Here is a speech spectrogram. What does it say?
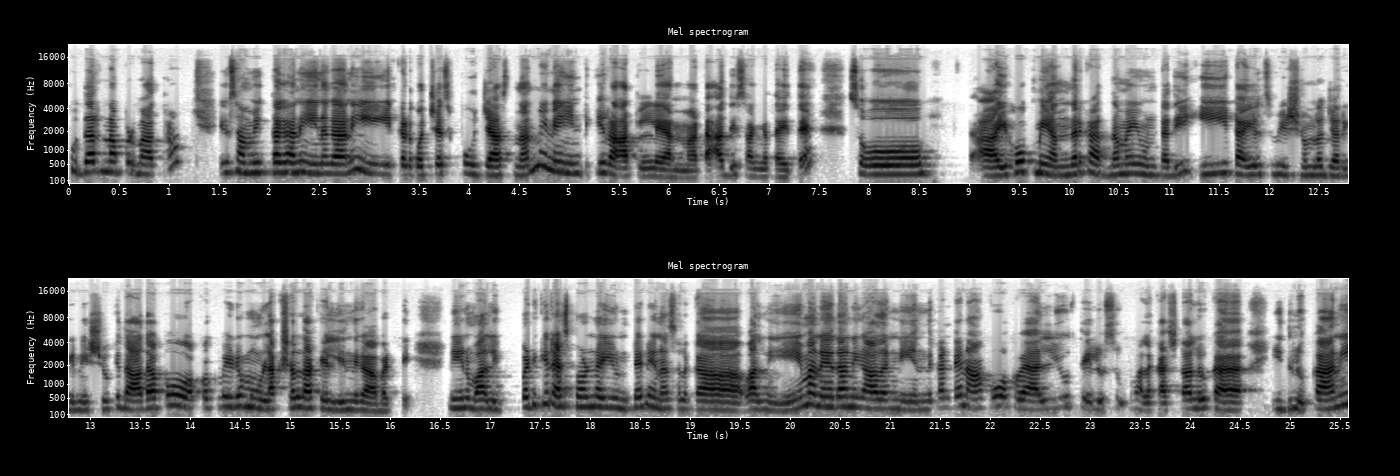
కుదర కుదరినప్పుడు మాత్రం ఇక సంయుక్త కానీ ఈయన కానీ ఇక్కడికి వచ్చేసి పూజ చేస్తున్నాను నేను ఇంటికి రావట్లే అనమాట. అది సంగతి అయితే సో, ఐ హోప్ మీ అందరికి అర్థమై ఉంటది. ఈ టైల్స్ విషయంలో జరిగిన ఇష్యూకి దాదాపు ఒక్కొక్క వీడియో మూడు లక్షల దాకా వెళ్ళింది కాబట్టి నేను వాళ్ళు ఇప్పటికీ రెస్పాండ్ అయి ఉంటే నేను అసలు వాళ్ళని ఏమనేదాన్ని కాదండి ఎందుకంటే నాకు ఒక వాల్యూ తెలుసు. వాళ్ళ కష్టాలు క ఇదులు. కానీ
